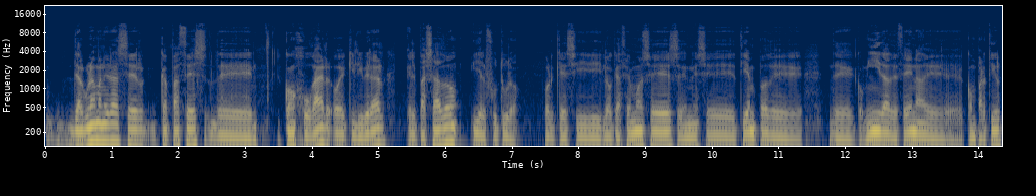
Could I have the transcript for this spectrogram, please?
de alguna manera ser capaces de conjugar o equilibrar el pasado y el futuro. Porque si lo que hacemos es en ese tiempo de, de comida, de cena, de compartir,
